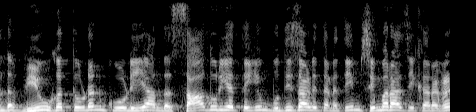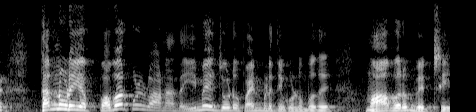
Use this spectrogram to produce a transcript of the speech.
அந்த வியூகத்துடன் கூடிய அந்த சாதுரியத்தையும் புத்திசாலித்தனத்தையும் சிம்ம ராசிக்காரர்கள் தன்னுடைய பவர்ஃபுல்லான அந்த இமேஜோடு பயன்படுத்தி கொள்ளும்போது மாபெரும் வெற்றி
